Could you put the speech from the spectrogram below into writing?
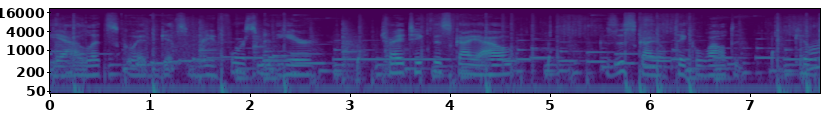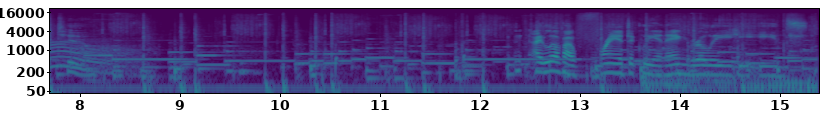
Yeah, let's go ahead and get some reinforcement here. Try to take this guy out. Because this guy will take a while to kill too. I love how frantically and angrily he eats.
